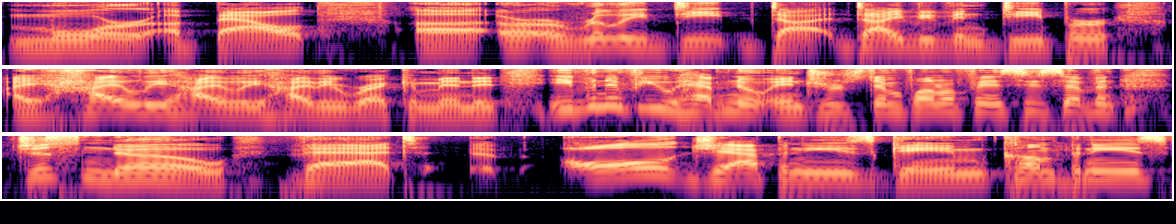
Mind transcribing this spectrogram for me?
more about uh, or, or really deep di- dive even deeper, I highly, highly, highly recommend it. Even if you have no interest in Final Fantasy VII, just know that uh, all Japanese game companies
